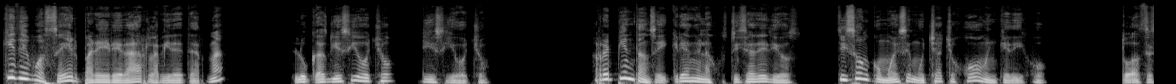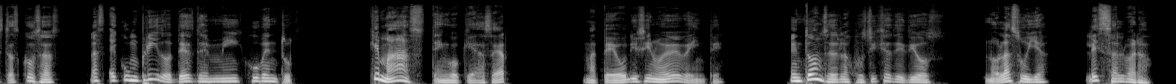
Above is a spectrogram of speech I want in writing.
¿qué debo hacer para heredar la vida eterna? Lucas 18, 18. Arrepiéntanse y crean en la justicia de Dios si son como ese muchacho joven que dijo, todas estas cosas las he cumplido desde mi juventud. ¿Qué más tengo que hacer? Mateo 19:20. Entonces la justicia de Dios, no la suya, les salvará.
